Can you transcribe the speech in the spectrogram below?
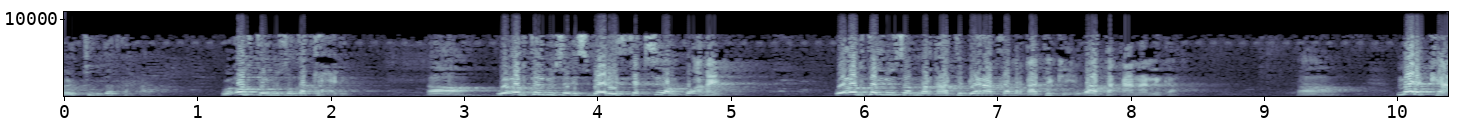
waa tug dadka xada waa ogta inuusan dadka xadin waa ogta inuusan isbaaraysjag sidaan ku ahayn. Waa ogta inuusan markhaati beenaad ka markhaati kici. Waa taqaanaa ninkaas marka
